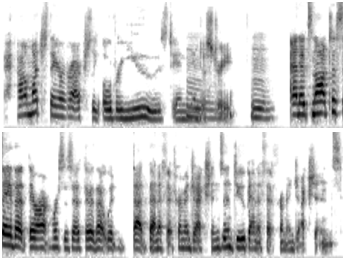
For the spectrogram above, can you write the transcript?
how much they are actually overused in the mm. industry. Mm. And it's not to say that there aren't horses out there that would that benefit from injections and do benefit from injections.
